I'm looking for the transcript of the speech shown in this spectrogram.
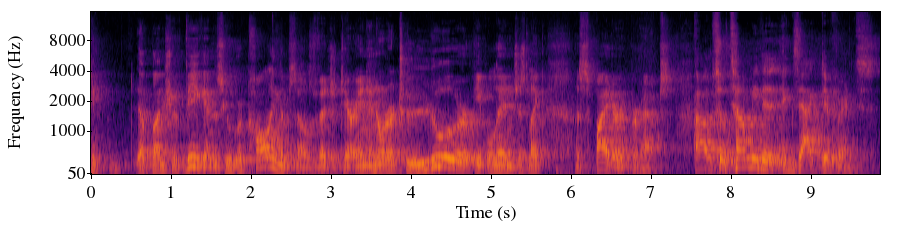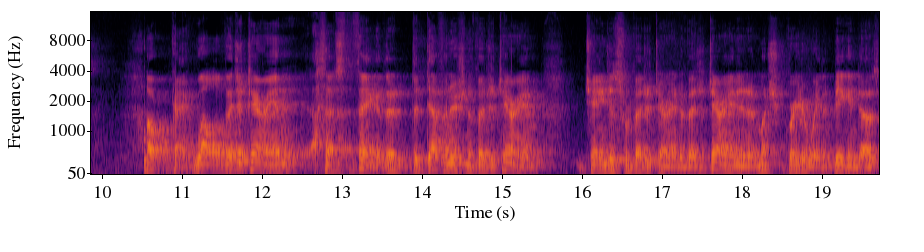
a bunch of vegans who were calling themselves vegetarian in order to lure people in, just like a spider, perhaps. Oh, so tell me the exact difference. Oh, okay. Well, a vegetarian, that's the thing. The, the definition of vegetarian changes from vegetarian to vegetarian in a much greater way than vegan does.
